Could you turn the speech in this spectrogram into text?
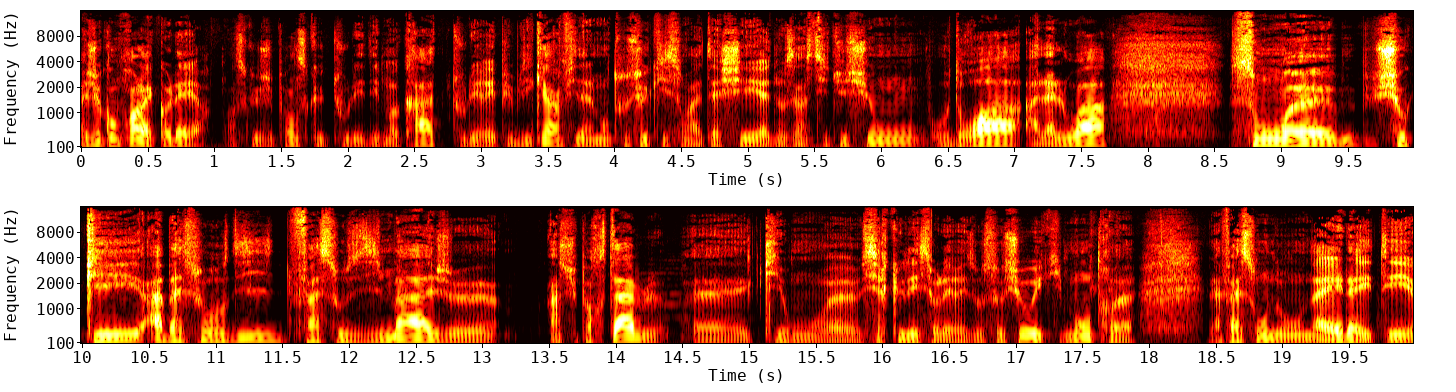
Je comprends la colère, parce que je pense que tous les démocrates, tous les républicains, finalement tous ceux qui sont attachés à nos institutions, au droit, à la loi, sont euh, choqués, abasourdis face aux images euh, insupportables euh, qui ont circulé sur les réseaux sociaux et qui montrent la façon dont Naël a été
